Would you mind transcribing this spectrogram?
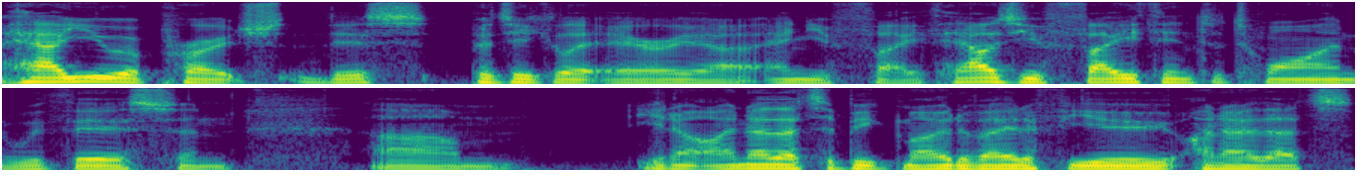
how you approach this particular area and your faith. How's your faith intertwined with this? And, um, you know, I know that's a big motivator for you. I know that's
